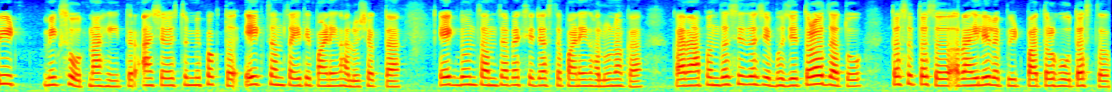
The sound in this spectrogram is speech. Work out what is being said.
पीठ मिक्स होत नाही तर अशा वेळेस तुम्ही फक्त एक चमचा इथे पाणी घालू शकता. एक दोन चमचापेक्षा जास्त पाणी घालू नका कारण आपण जसे जसे भजे तळत जातो तसं तसं राहिलेलं पीठ पातळ होत असतं.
